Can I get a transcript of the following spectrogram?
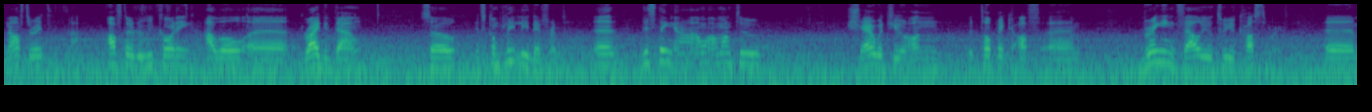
and after it, after the recording, I will uh, write it down so it's completely different. Uh, this thing I, I, want to share with you on the topic of um, bringing value to your customer. Um,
